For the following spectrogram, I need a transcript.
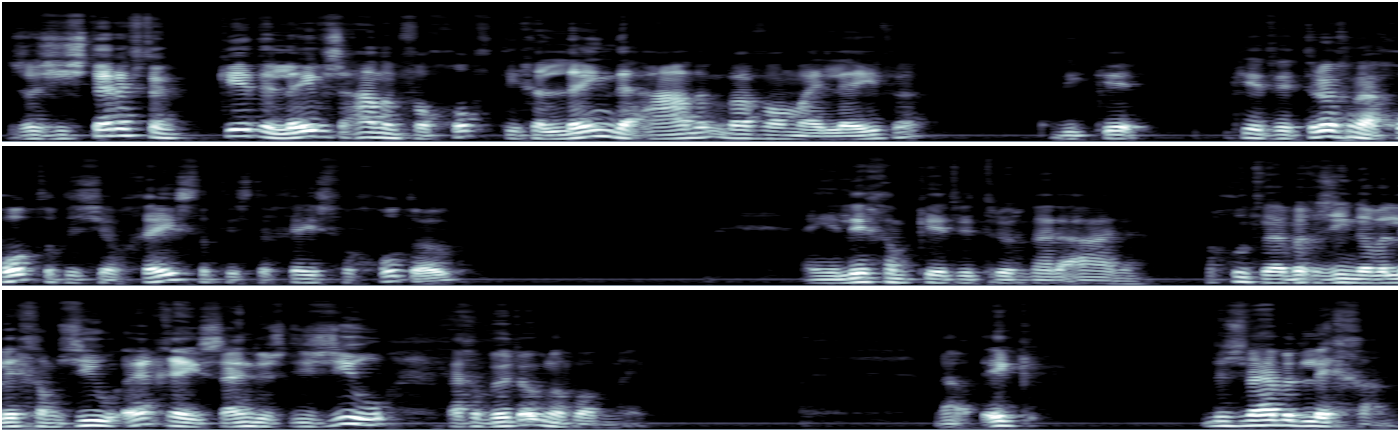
Dus als je sterft, dan keert de levensadem van God, die geleende adem waarvan wij leven, die keert, keert weer terug naar God. Dat is jouw geest, dat is de geest van God ook. En je lichaam keert weer terug naar de aarde. Maar goed, we hebben gezien dat we lichaam, ziel en geest zijn. Dus die ziel, daar gebeurt ook nog wat mee. Nou, ik. Dus we hebben het lichaam.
